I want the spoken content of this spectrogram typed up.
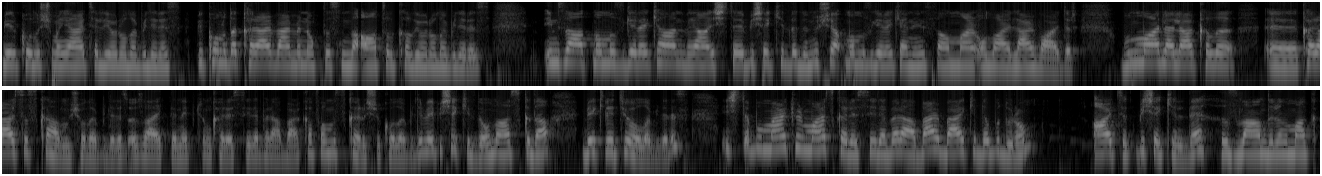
Bir konuşmayı erteliyor olabiliriz. Bir konuda karar verme noktasında atıl kalıyor olabiliriz. İmza atmamız gereken veya işte bir şekilde dönüş yapmamız gereken insanlar, olaylar vardır. Bunlarla alakalı e, kararsız kalmış olabiliriz. Özellikle Neptün karesiyle beraber kafamız karışık olabilir ve bir şekilde onu askıda bekletiyor olabiliriz. İşte bu Merkür Mars karesiyle beraber belki de bu durum artık bir şekilde hızlandırılmak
